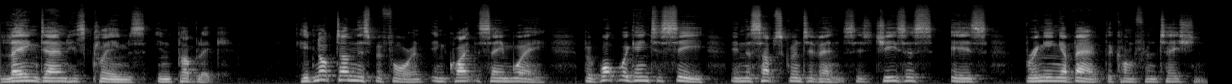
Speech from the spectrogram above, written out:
laying down his claims in public. He'd not done this before in, in, quite the same way, but what we're going to see in the subsequent events is Jesus is bringing about the confrontation.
